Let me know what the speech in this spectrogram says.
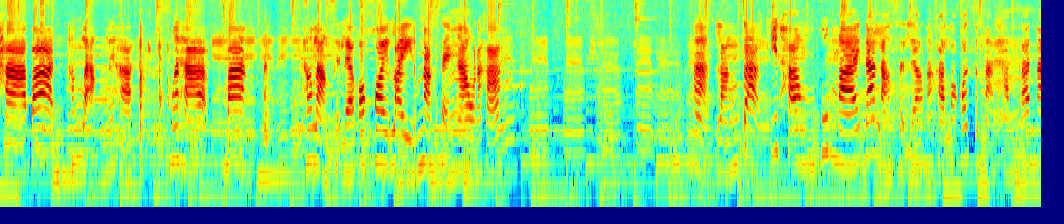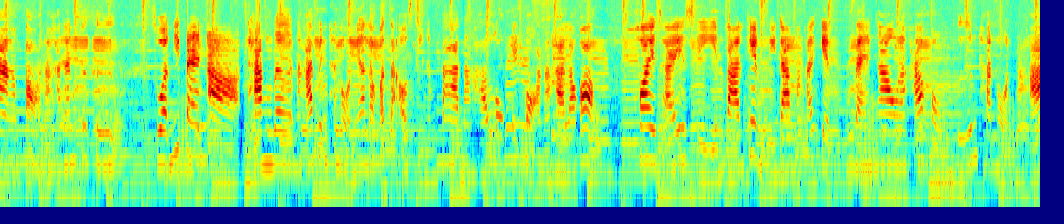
ทาบ้านทั้งหลังเลยค่ะ เมื่อทาบ้านทั้งหลังเสร็จแล้วก็ค่อยไล่น้ำหนักแสงเงานะคะอะหลังจากที่ทำพุ่มไม้ด้านหลังเสร็จแล้วนะคะ เราก็จะมาทำด้านหน้ากันต่อนะคะ นั่นก็คือ ส่วนที่เป็นอ่าทางเดินนะคะ เป็นถนนเนี่ยเราก็จะเอาสีน้ำตาลนะคะ ลงไปก่อนนะคะ แล้วก็ค่อยใช้สีน้ำตาลเข้มสีดำนะคะ เก็บแสงเงานะคะ ของพื้นถนนนะคะ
